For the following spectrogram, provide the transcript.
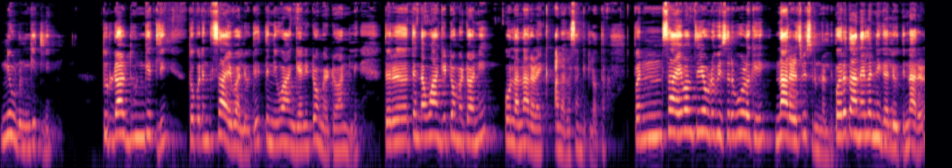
निवडून घेतली. तूर डाळ धुवून घेतली तोपर्यंत साहेब आले होते. त्यांनी वांगे आणि टोमॅटो आणले. तर त्यांना वांगे टोमॅटो आणि ओला नारळ एक आणायला सांगितला होता. पण साहेब आमचं एवढं विसरबोळ की नारळच विसरून आले. परत आणायला निघाले होते नारळ.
